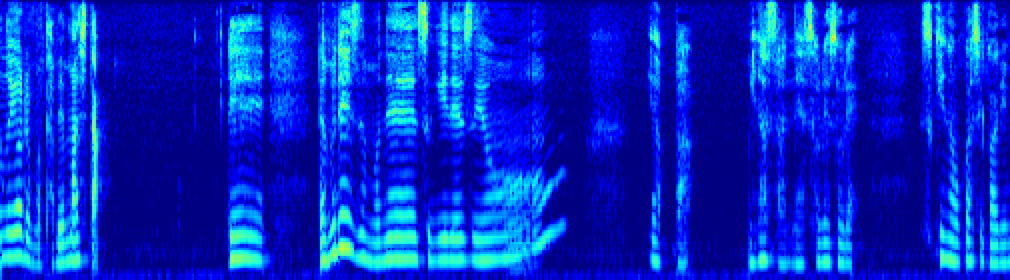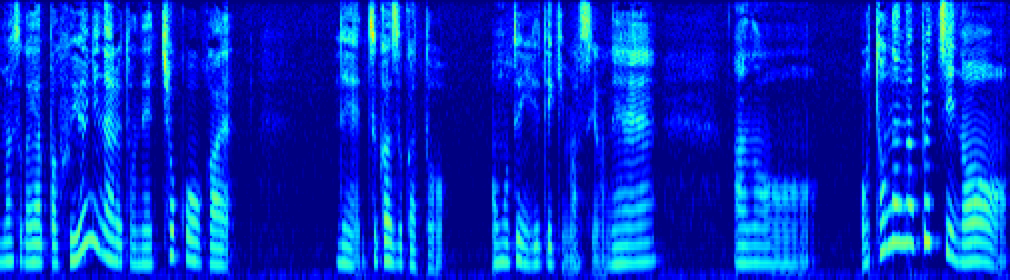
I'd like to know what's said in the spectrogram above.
の夜も食べました。で、ラムレーズンもね、好きですよ。やっぱ、皆さんね、それぞれ好きなお菓子がありますが、やっぱ冬になるとね、チョコがね、ずかずかと表に出てきますよね。あの、大人のプチの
